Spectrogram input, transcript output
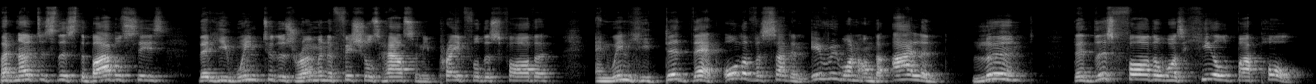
But notice this the Bible says that he went to this Roman official's house and he prayed for this father. And when he did that, all of a sudden, everyone on the island learned that this father was healed by Paul.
